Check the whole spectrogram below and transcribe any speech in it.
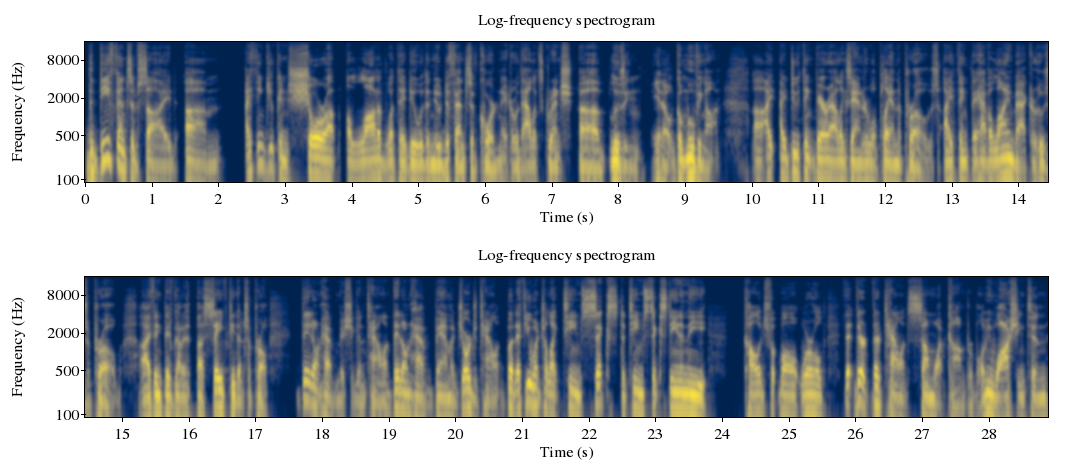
the defensive side, um, I think you can shore up a lot of what they do with a new defensive coordinator, with Alex Grinch uh, losing, you know, go moving on. Uh, I, I do think Bear Alexander will play in the pros. I think they have a linebacker who's a pro. I think they've got a, a safety that's a pro. they don't have Michigan talent. They don't have Bama, Georgia talent. But if you went to like team six to team 16 in the college football world, their their talent's somewhat comparable. I mean, Washington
